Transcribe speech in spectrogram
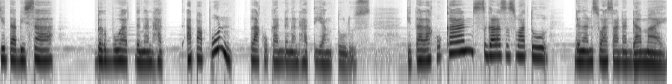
Kita bisa berbuat dengan hati, apa pun lakukan dengan hati yang tulus. Kita lakukan segala sesuatu dengan suasana damai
